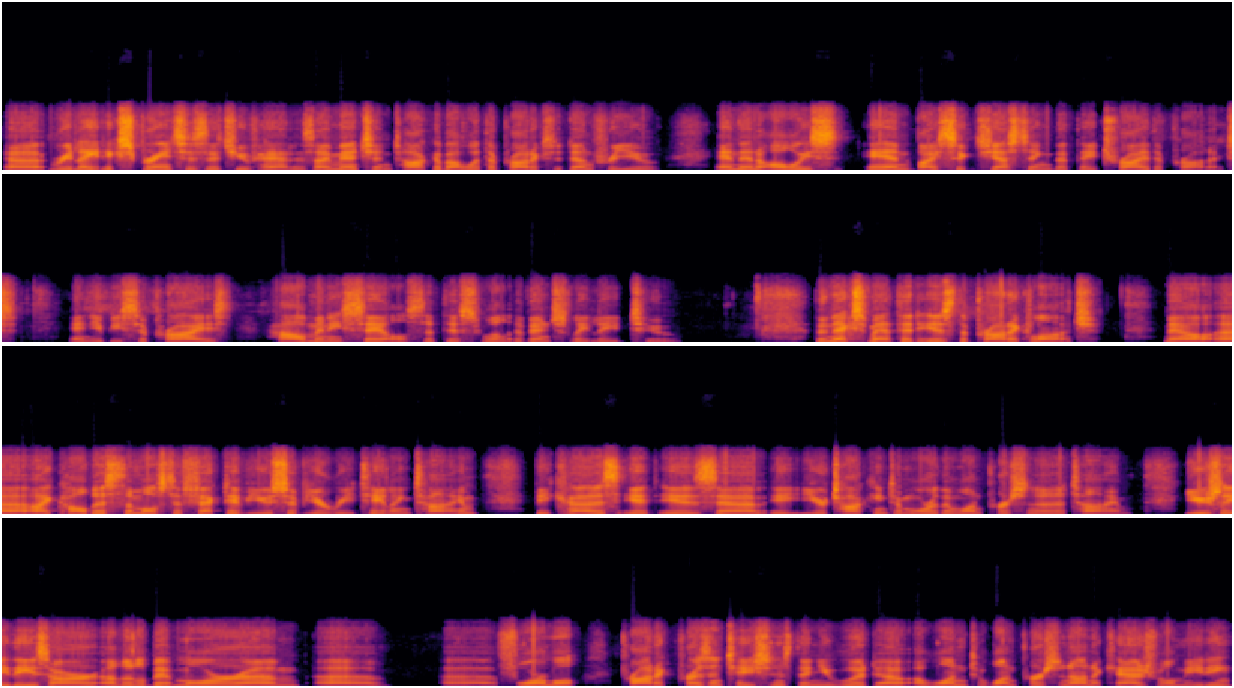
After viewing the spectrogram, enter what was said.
Uh, relate experiences that you've had. As I mentioned, talk about what the products have done for you. And then always end by suggesting that they try the products and you'd be surprised how many sales that this will eventually lead to. The next method is the product launch. Now, uh, I call this the most effective use of your retailing time because it is uh, you're talking to more than one person at a time. Usually these are a little bit more um, uh, uh formal product presentations than you would a, one-to-one person on a casual meeting.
